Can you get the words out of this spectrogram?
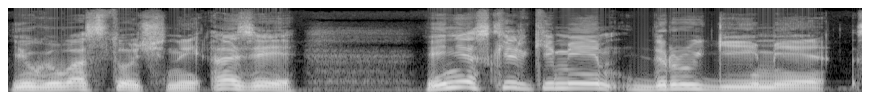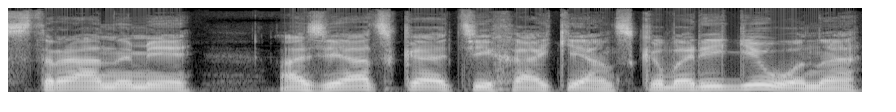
Юго-Восточной Азии и несколькими другими странами Азиатско-Тихоокеанского региона,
